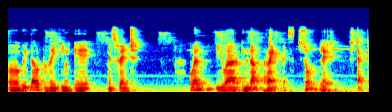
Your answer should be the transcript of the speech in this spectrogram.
uh, without breaking a, a sweat, well, you are in the right place. So let's start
